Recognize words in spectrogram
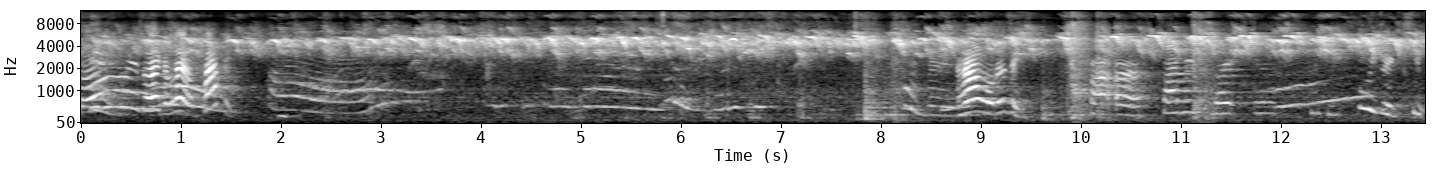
Oh, he's like a little puppy. Five, uh, five weeks right Oh, he's a cute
